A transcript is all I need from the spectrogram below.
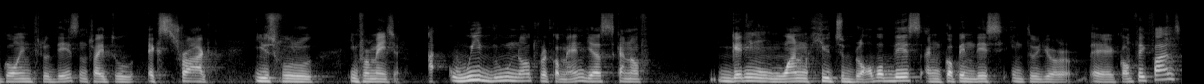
going through this and try to extract useful information. Uh, we do not recommend just kind of getting one huge blob of this and copying this into your uh, config files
